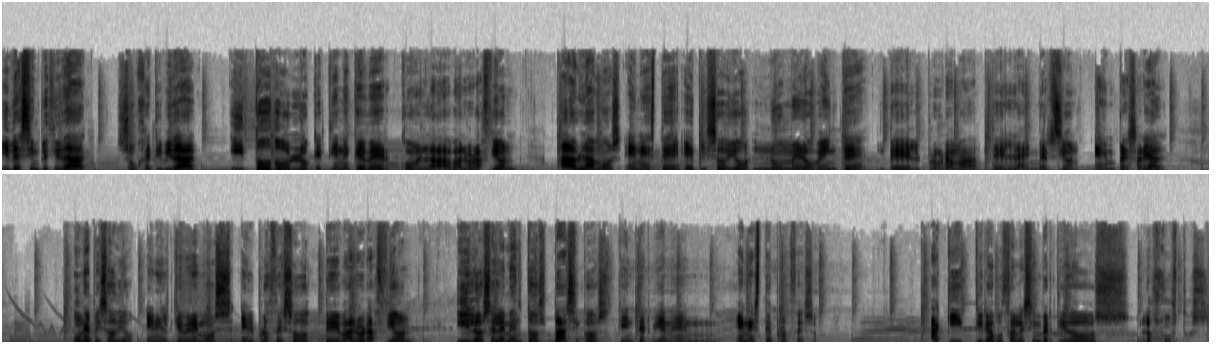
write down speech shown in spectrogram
Y de simplicidad, subjetividad y todo lo que tiene que ver con la valoración, hablamos en este episodio número 20 del programa de la inversión empresarial un episodio en el que veremos el proceso de valoración y los elementos básicos que intervienen en este proceso. Aquí tirabuzones invertidos los justos.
